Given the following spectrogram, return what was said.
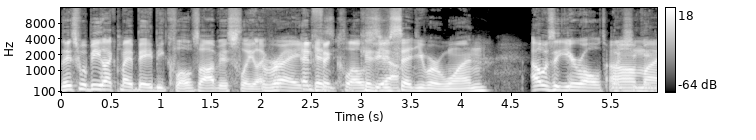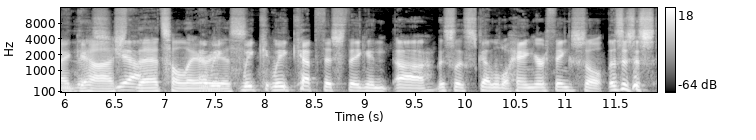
this would be like my baby clothes, obviously, like right infant clothes. Because yeah. you said you were one. I was a year old. When she Oh my this. gosh, Yeah. that's And we, hilarious. we we kept this thing and uh this has got a little hanger thing. So this is just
